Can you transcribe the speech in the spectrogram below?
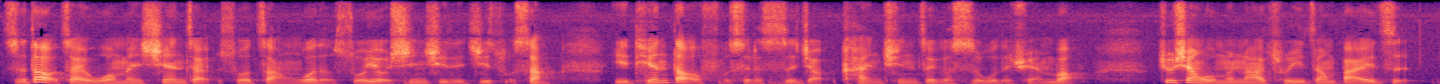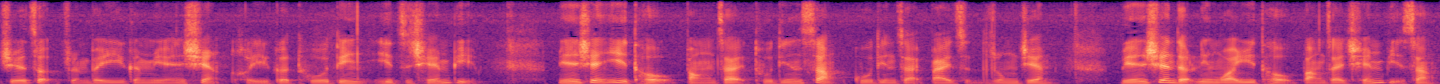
直到在我们现在所掌握的所有信息的基础上，以天道俯视的视角看清这个事物的全貌。就像我们拿出一张白纸，接着准备一根棉线和一个图钉、一支铅笔。棉线一头绑在图钉上，固定在白纸的中间；棉线的另外一头绑在铅笔上。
